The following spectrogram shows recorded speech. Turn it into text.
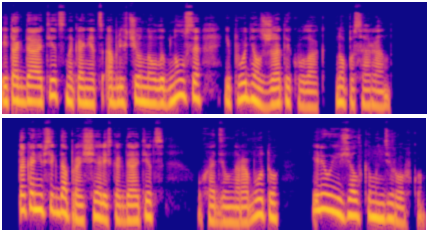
И тогда отец, наконец, облегченно улыбнулся и поднял сжатый кулак, но пасаран. Так они всегда прощались, когда отец уходил на работу или уезжал в командировку.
